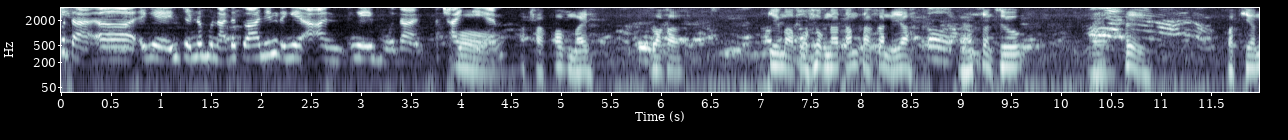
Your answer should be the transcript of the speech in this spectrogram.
cô ta ờ anh nghe Israel nó muốn nói cho anh anh nghe anh anh nghe muốn đàn trái điểm. à, trái khóc mấy. Và cái mà bổ sung nó tắm tạc cái này à. Ồ. Chẳng chú hey pathian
